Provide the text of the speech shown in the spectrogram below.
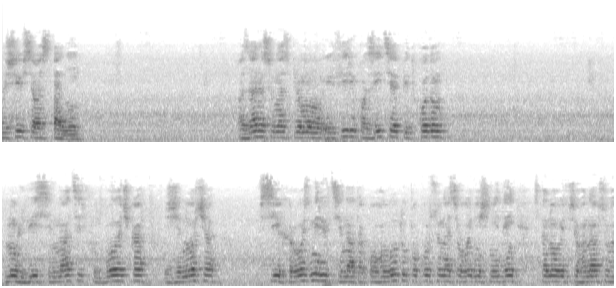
лишився останній. А зараз у нас в прямому ефірі позиція під кодом 018 футболочка жіноча всіх розмірів. Ціна такого лоту по курсу на сьогоднішній день становить всього-навсього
